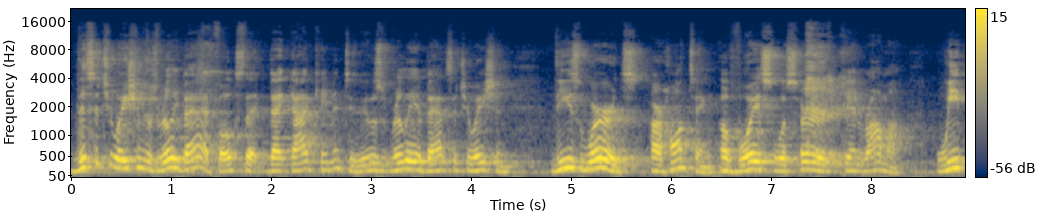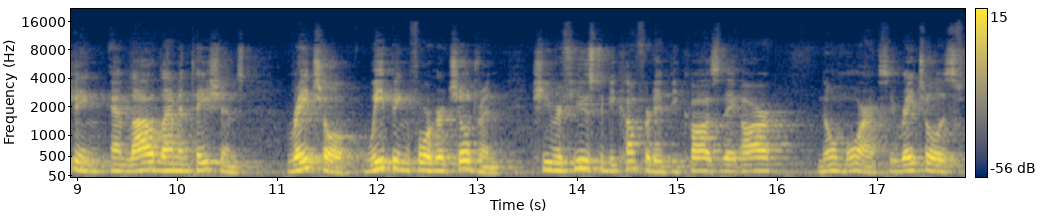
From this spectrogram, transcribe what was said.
this situation was really bad, folks, that, that God came into. It was really a bad situation. These words are haunting. A voice was heard in Ramah, weeping and loud lamentations. Rachel weeping for her children. She refused to be comforted because they are no more. See, Rachel is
